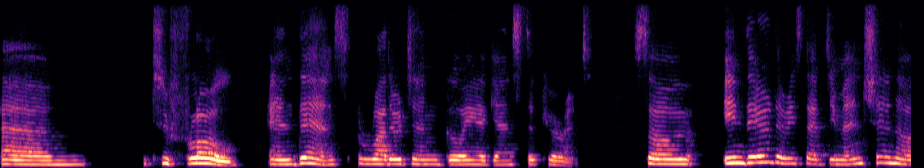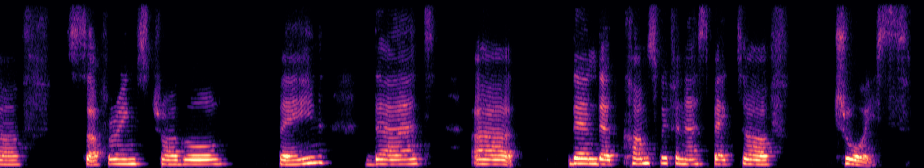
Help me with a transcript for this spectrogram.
um, to flow and dance rather than going against the current. So in there there is that dimension of suffering struggle pain that uh, then that comes with an aspect of choice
